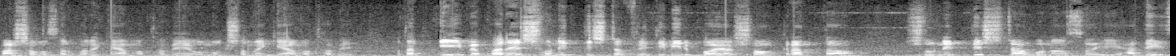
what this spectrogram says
পাঁচশো বছর পরে কেয়ামত হবে, অমুক সময় কেয়ামত হবে। অর্থাৎ এই ব্যাপারে সুনির্দিষ্ট পৃথিবীর বয়স সংক্রান্ত সুনির্দিষ্ট কোনো সহি হাদিস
